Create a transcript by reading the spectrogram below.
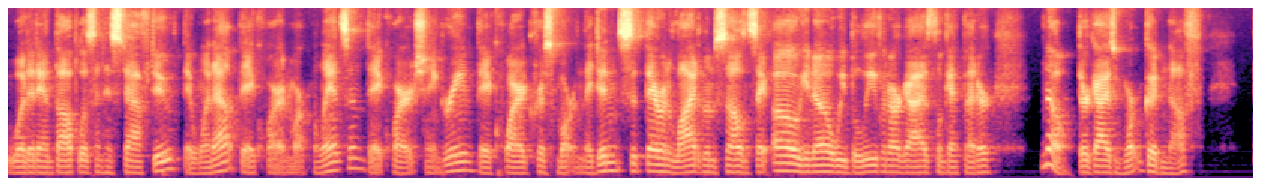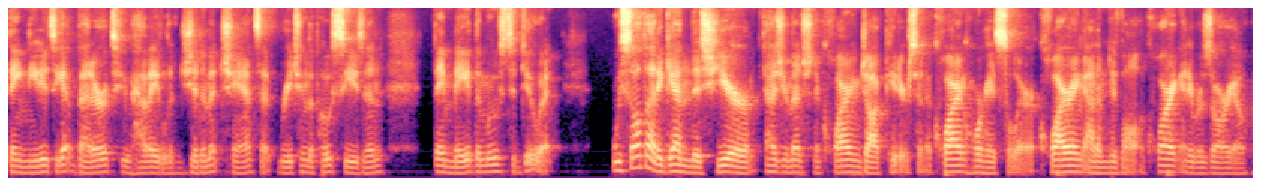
What did Anthopoulos and his staff do? They went out, they acquired Mark Melancon, they acquired Shane Greene, they acquired Chris Martin. They didn't sit there and lie to themselves and say, oh, you know, we believe in our guys, they'll get better. No, their guys weren't good enough. They needed to get better to have a legitimate chance at reaching the postseason. They made the moves to do it. We saw that again this year, as you mentioned, acquiring Joc Pederson, acquiring Jorge Soler, acquiring Adam Duvall, acquiring Eddie Rosario.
